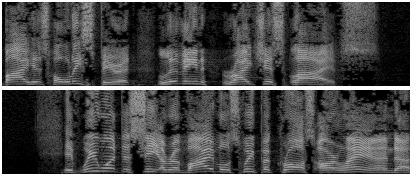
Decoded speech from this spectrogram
by His Holy Spirit, living righteous lives. If we want to see a revival sweep across our land, uh,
